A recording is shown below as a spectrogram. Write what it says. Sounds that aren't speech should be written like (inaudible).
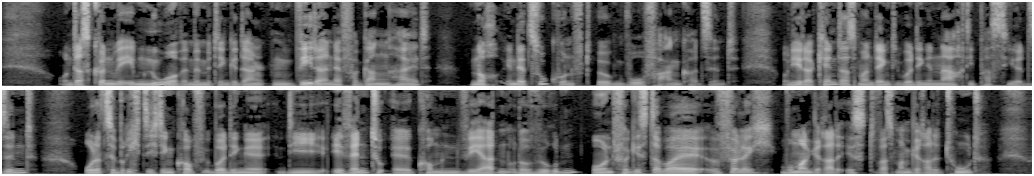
Und das können wir eben nur, wenn wir mit den Gedanken weder in der Vergangenheit noch in der Zukunft irgendwo verankert sind. Und jeder kennt das, man denkt über Dinge nach, die passiert sind, oder zerbricht sich den Kopf über Dinge, die eventuell kommen werden oder würden und vergisst dabei völlig, wo man gerade ist, was man gerade tut.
